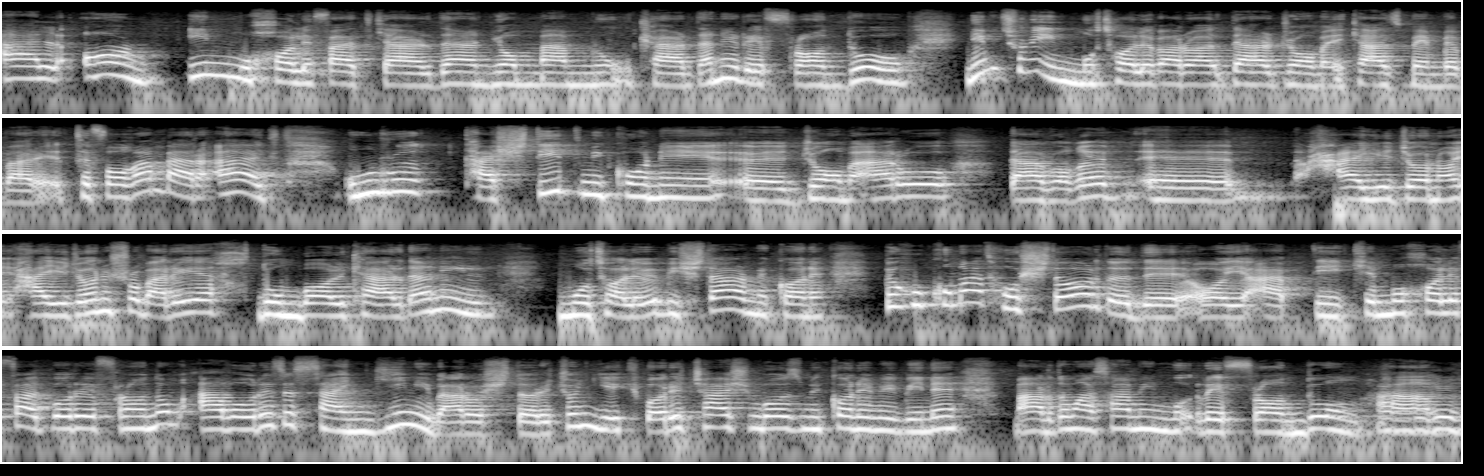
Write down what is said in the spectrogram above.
الان این مخالفت کردن یا ممنوع کردن رفراندوم نمی‌تونه این مطالبه رو در جامعه که از بین ببره. اتفاقا برعکس اون رو تشدید می‌کنه جامعه رو در واقع هیجانش رو برای دنبال کردن این مطالبه بیشتر می‌کنه. به حکومت هشدار داده آقای عبدی که مخالفت با رفراندوم عوارض سنگینی براش داره. چون یک باره چشم باز می‌کنه می‌بینه مردم از همین رفراندوم هم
